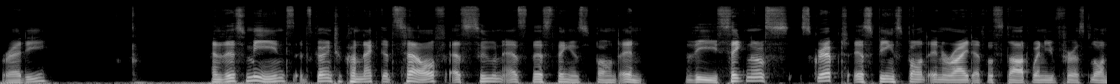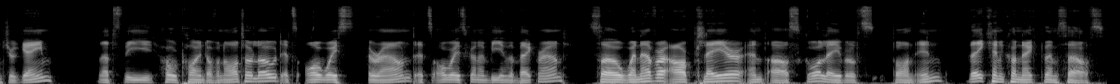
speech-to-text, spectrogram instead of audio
ready. And this means it's going to connect itself as soon as this thing is spawned in. The signals script is being spawned in right at the start when you first launch your game. That's the whole point of an autoload. It's always around. It's always going to be in the background. So whenever our player and our score labels spawn in, they can connect themselves.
